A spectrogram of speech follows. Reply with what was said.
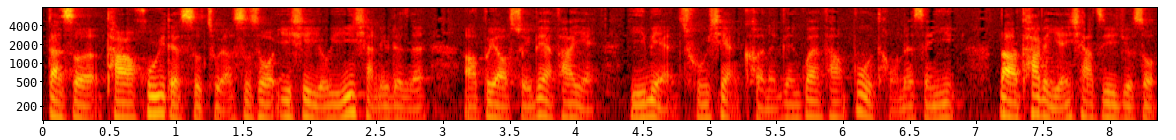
但是他呼吁的是，主要是说一些有影响力的人啊，不要随便发言，以免出现可能跟官方不同的声音。那他的言下之意就是说，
